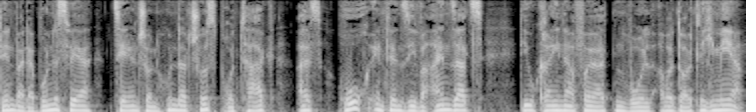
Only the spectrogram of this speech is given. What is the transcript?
Denn bei der Bundeswehr zählen schon 100 Schuss pro Tag als hochintensiver Einsatz, die Ukrainer feuerten wohl aber deutlich mehr.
